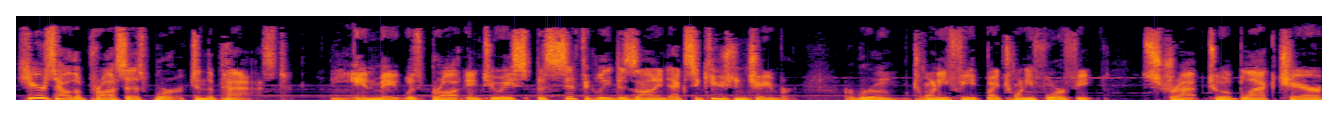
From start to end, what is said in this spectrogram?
Here's how the process worked in the past. The inmate was brought into a specifically designed execution chamber, a room 20 feet by 24 feet. Strapped to a black chair,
